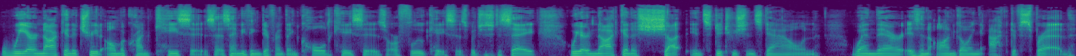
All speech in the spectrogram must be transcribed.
we are not going to treat Omicron cases as anything different than cold cases or flu cases, which is to say, we are not going to shut institutions down when there is an ongoing active spread.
